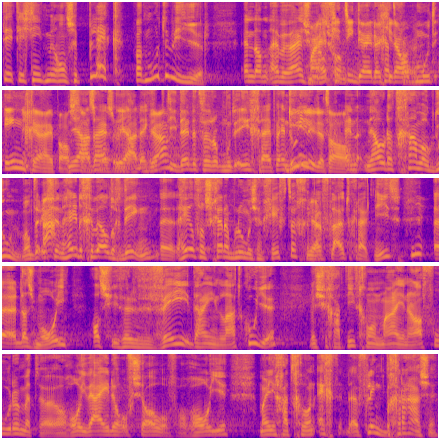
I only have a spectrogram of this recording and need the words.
dit is niet meer onze plek. Wat moeten we hier? En dan hebben wij Maar heb je het idee dat je daarop moet ingrijpen als ja, daar, ja, ik heb het idee dat we erop moeten ingrijpen. En Doen die- jullie dat al? En, nou, dat gaan we ook doen. Want er is Ah. een hele geweldig ding. Eh, heel veel schermbloemen zijn giftig. Ja. eh, fluitenkruid niet. Eh, dat is mooi. Als je de vee daarin laat koeien... dus je gaat niet gewoon maaien en afvoeren met eh, hooiweiden of zo... of hooien, maar je gaat gewoon echt flink begrazen...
